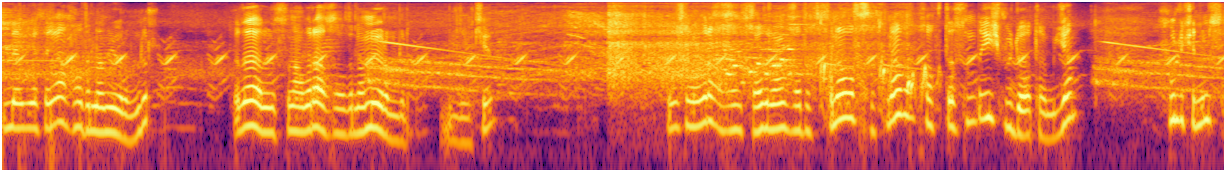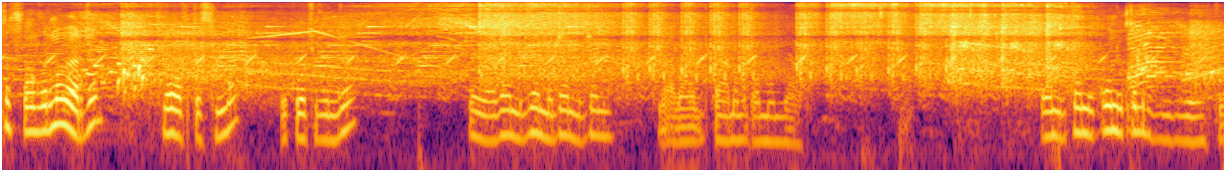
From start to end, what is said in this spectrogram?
LGS'ye hazırlanıyorumdur. Ya da sınavlara hazırlanıyorumdur bilin ki. Bu sınavlara hazırlan sınav, sınav haftasında hiç video atamayacağım. Full kendimi sınav sınavlarıma vereceğim. Sınav haftasında. Okul açılınca. Ya ya ben bileceğim ben bileceğim. Ya ben bir tane mi tamam lazım. Konu konu konu konu gibi işte.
